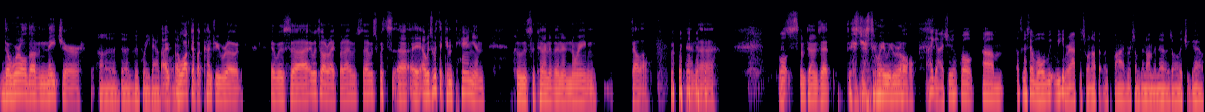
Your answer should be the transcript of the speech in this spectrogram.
the world of nature. Uh, the the great outdoors. I walked up a country road. It was uh, it was all right, but I was I was with uh, a, I was with a companion who's a kind of an annoying fellow, and uh, Well- sometimes that is just the way we roll. I got you. Well, um, I was gonna say, well, we, we can wrap this one up at like five or something on the nose. I'll let you go.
